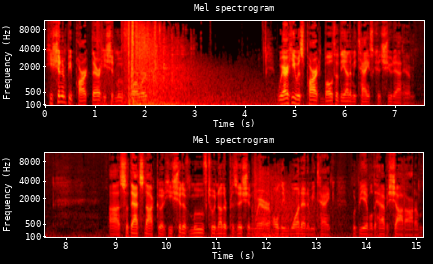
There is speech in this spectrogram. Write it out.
He shouldn't be parked there. He should move forward. Where he was parked, both of the enemy tanks could shoot at him. Uh, so that's not good. He should have moved to another position where only one enemy tank would be able to have a shot on him.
